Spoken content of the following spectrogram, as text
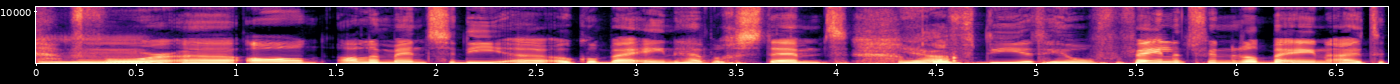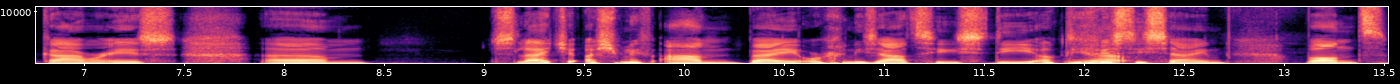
Mhm. Voor eh, al, alle mensen die eh, ook al bijeen hebben gestemd. Ja. Of die het heel vervelend vinden dat bijeen uit de Kamer is. Ehm, sluit je alsjeblieft aan bij organisaties die activistisch zijn. Want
